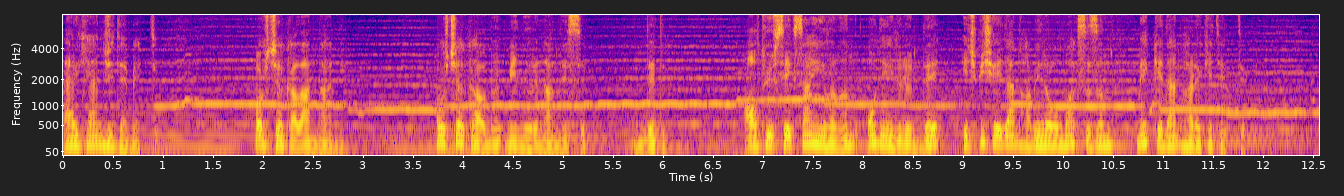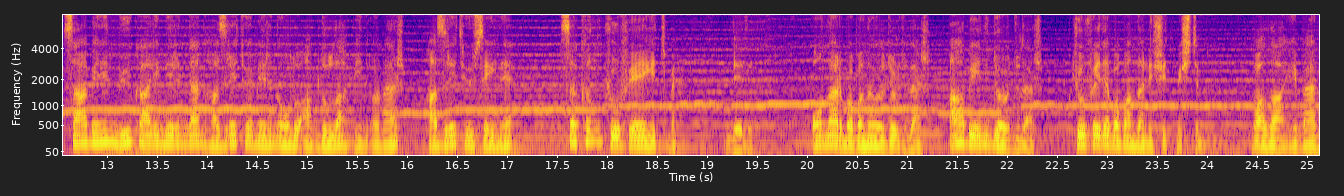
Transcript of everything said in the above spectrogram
erkenci demekti. Hoşça kal anneanne. Hoşça kal müminlerin annesi, dedi. 680 yılının 10 Eylül'ünde hiçbir şeyden haberi olmaksızın Mekke'den hareket etti. Sahabenin büyük alimlerinden Hazreti Ömer'in oğlu Abdullah bin Ömer, Hazreti Hüseyin'e sakın Küfe'ye gitme, dedi. Onlar babanı öldürdüler, ağabeyini dövdüler. Küfe'de babandan işitmiştim. Vallahi ben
